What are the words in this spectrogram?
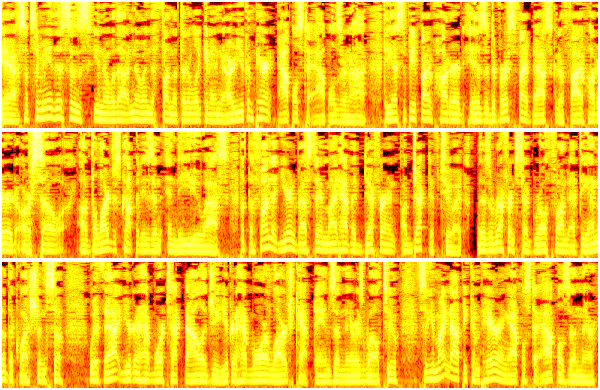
Yeah, so to me, this is you know without knowing the fund that they're looking at. Are you comparing apples to apples or not? The S and P 500 is a diversified basket of 500 or so of the largest companies in, in the U.S. But the fund that you're invested in might have a different objective to it. There's a reference to a growth fund at the end of the question. So with that, you're going to have more technology. You're going to have more large cap names in there as well too. So you might not be comparing apples to apples in there.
